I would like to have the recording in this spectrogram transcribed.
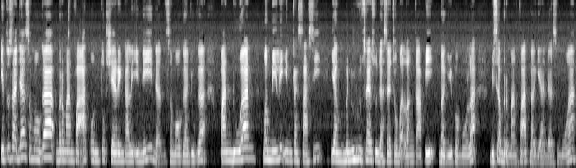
itu saja. Semoga bermanfaat untuk sharing kali ini dan semoga juga panduan memilih investasi yang menurut saya sudah saya coba lengkapi bagi pemula bisa bermanfaat bagi Anda semua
